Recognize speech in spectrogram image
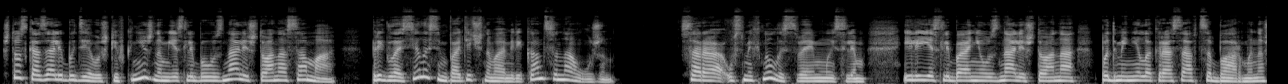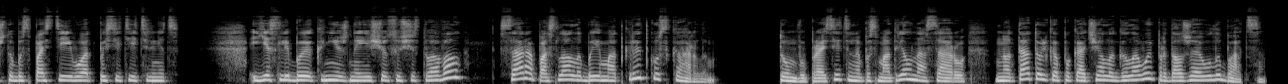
что сказали бы девушки в книжном, если бы узнали, что она сама пригласила симпатичного американца на ужин. Сара усмехнулась своим мыслям. Или если бы они узнали, что она подменила красавца-бармена, чтобы спасти его от посетительниц. Если бы книжный еще существовал, Сара послала бы им открытку с Карлом. Том вопросительно посмотрел на Сару, но та только покачала головой, продолжая улыбаться.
